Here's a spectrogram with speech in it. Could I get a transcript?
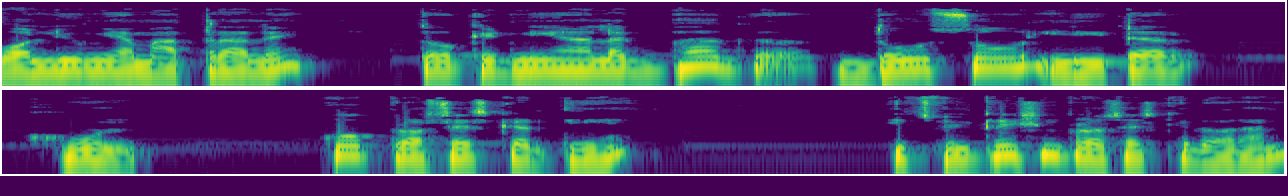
वॉल्यूम या मात्रा लें तो किडनियाँ लगभग 200 लीटर खून को प्रोसेस करती हैं। इस फिल्ट्रेशन प्रोसेस के दौरान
